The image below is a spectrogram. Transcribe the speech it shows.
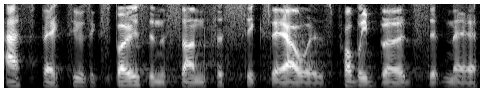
aspect? He was exposed in the sun for six hours, probably birds sitting there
